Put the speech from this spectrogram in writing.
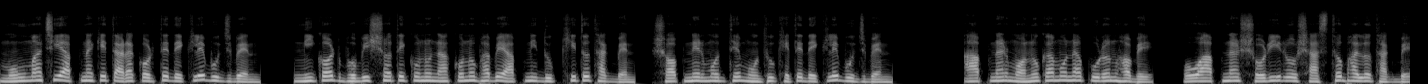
মৌমাছি আপনাকে তাড়া করতে দেখলে বুঝবেন। নিকট ভবিষ্যতে কোনো না কোনোভাবে আপনি দুঃখিত থাকবেন। স্বপ্নের মধ্যে মধু খেতে দেখলে বুঝবেন। আপনার মনোকামনা পূরণ হবে ও আপনার শরীর ও স্বাস্থ্য ভালো থাকবে।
